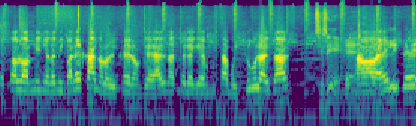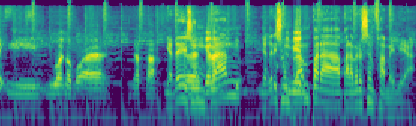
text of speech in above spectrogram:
que son los niños de mi pareja, nos lo dijeron, que hay una serie que está muy chula y tal, Sí, sí. que se llamaba Élite y, y bueno, pues ya está. ya tenéis Eh, un plan, ya tenéis un plan para, para veros en familia.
